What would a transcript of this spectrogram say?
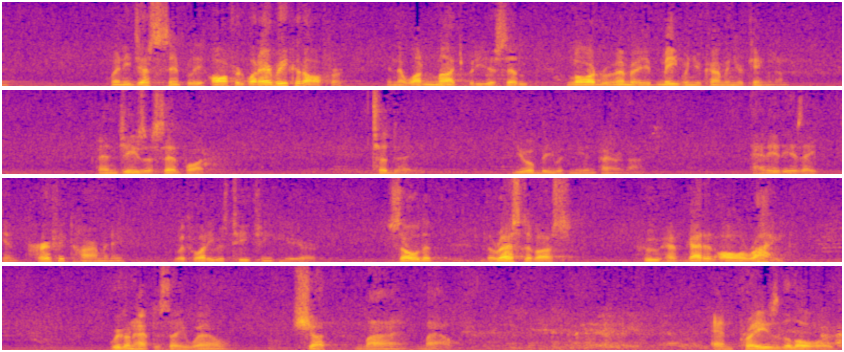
when he just simply offered whatever he could offer, and there wasn't much, but he just said, Lord, remember me when you come in your kingdom. And Jesus said what? Today, you'll be with me in paradise. And it is a, in perfect harmony with what he was teaching here, so that the rest of us who have got it all right, we're going to have to say, well, shut my mouth and praise the Lord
